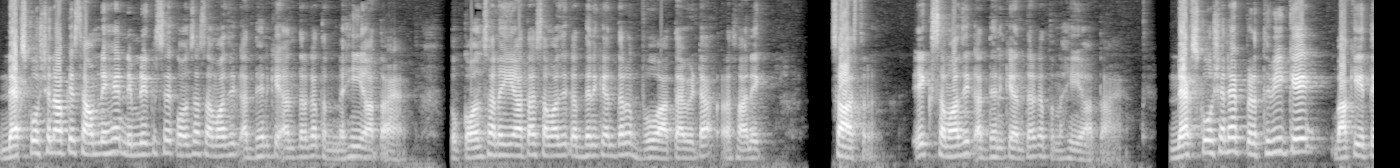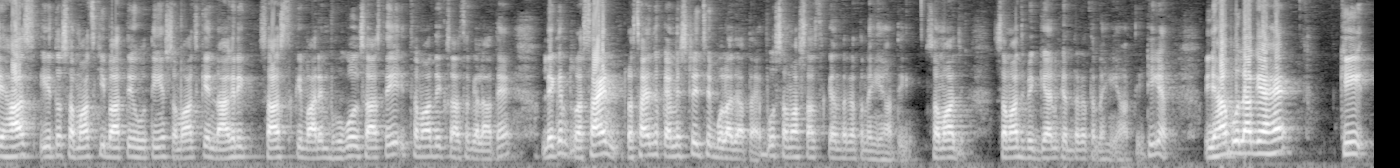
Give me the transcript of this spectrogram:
नेक्स्ट क्वेश्चन आपके सामने है, निम्नलिखित से कौन सा सामाजिक अध्ययन के अंतर्गत नहीं आता है? तो कौन सा नहीं आता सामाजिक अध्ययन के अंतर्गत? वो आता है बेटा, रासायनिक शास्त्र। एक सामाजिक अध्ययन के अंतर्गत नहीं आता है। नेक्स्ट क्वेश्चन है, पृथ्वी के बाकी इतिहास। ये तो समाज की बातें होती हैं, समाज के नागरिक शास्त्र के बारे में, भूगोल शास्त्र सामाजिक शास्त्र कहलाते हैं। लेकिन रसायन रसायन जो केमिस्ट्री से बोला जाता है, वो समाज शास्त्र के अंतर्गत नहीं आती। समाज समाज विज्ञान के अंतर्गत नहीं आती, ठीक है? यहाँ बोला गया है कि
